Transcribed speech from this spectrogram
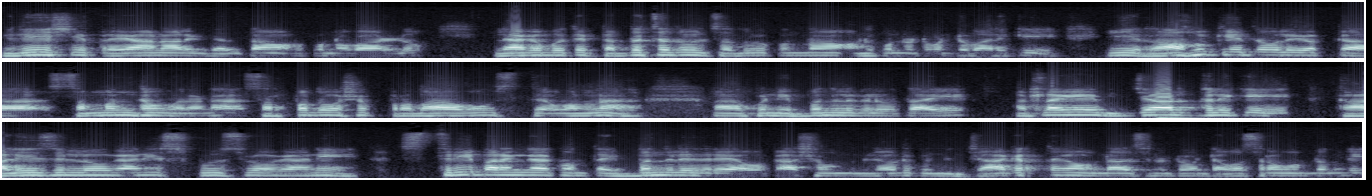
విదేశీ ప్రయాణాలకు వెళ్తాం అనుకున్న వాళ్ళు లేకపోతే పెద్ద చదువులు చదువుకుందాం అనుకున్నటువంటి వారికి ఈ రాహుకేతువుల యొక్క సంబంధం వలన సర్పదోష ప్రభావం వలన కొన్ని ఇబ్బందులు కలుగుతాయి. అట్లాగే విద్యార్థులకి కాలేజీల్లో కానీ స్కూల్స్లో కానీ స్త్రీ పరంగా కొంత ఇబ్బందులు ఎదురే అవకాశం ఉంది. కాబట్టి కొంచెం జాగ్రత్తగా ఉండాల్సినటువంటి అవసరం ఉంటుంది.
